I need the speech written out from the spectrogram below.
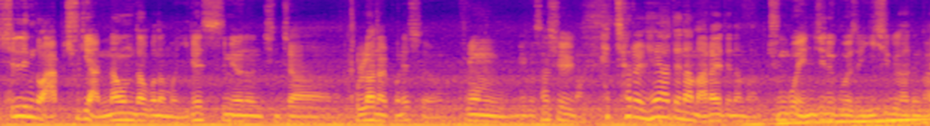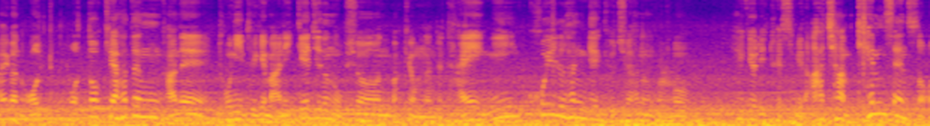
실린더 압축이 안 나온다거나 뭐 이랬으면은 진짜 곤란할 뻔했어요. 그럼 이거 사실 막 폐차를 해야 되나 말아야 되나 막 중고 엔진을 구해서 이식을 하든가 하여간 어, 어떻게 하든 간에 돈이 되게 많이 깨지는 옵션밖에 없는데 다행히 코일 한 개 교체하는 걸로 해결이 됐습니다. 아 참 캠 센서,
